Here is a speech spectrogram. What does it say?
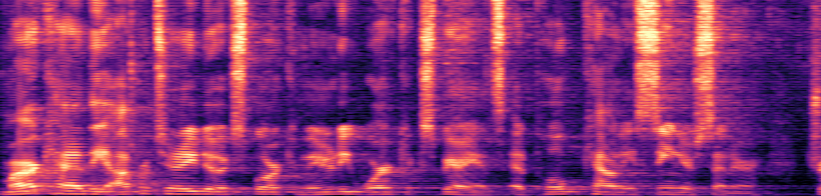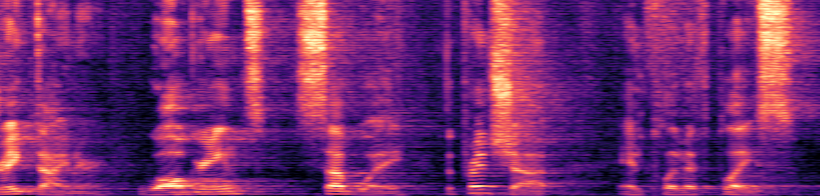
Mark had the opportunity to explore community work experience at Polk County Senior Center, Drake Diner, Walgreens, Subway, the Print Shop, and Plymouth Place.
